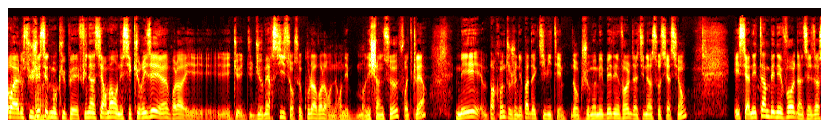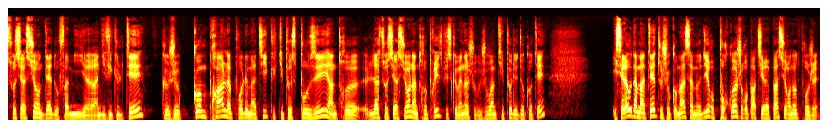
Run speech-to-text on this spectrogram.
Ouais, le sujet, Ouais. c'est de m'occuper. Financièrement, on est sécurisé, hein, voilà, et, et Dieu, Dieu merci sur ce coup-là, voilà, on est, on est, on est chanceux, faut être clair. Mais par contre, je n'ai pas d'activité. Donc, je me mets bénévole dans une association. Et c'est en étant bénévole dans ces associations d'aide aux familles euh, en difficulté que je comprends la problématique qui peut se poser entre l'association, l'entreprise, puisque maintenant, je, je vois un petit peu les deux côtés. Et c'est là où, dans ma tête, je commence à me dire pourquoi je repartirai pas sur un autre projet.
